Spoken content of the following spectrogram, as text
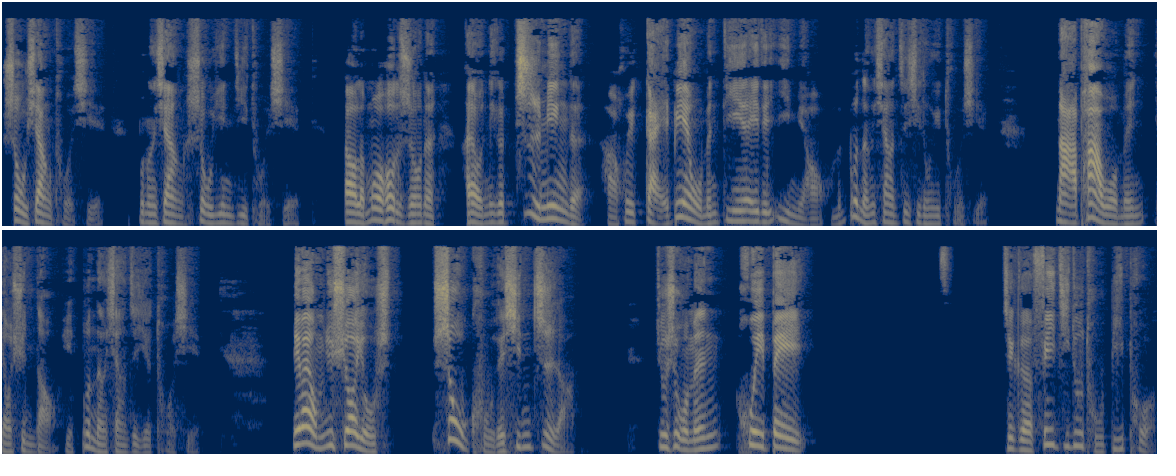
受像妥协，不能向受印记妥协。到了末后的时候呢，还有那个致命的啊，会改变我们 DNA 的疫苗，我们不能向这些东西妥协。哪怕我们要殉道，也不能向这些妥协。另外，我们就需要有受苦的心志啊，就是我们会被这个非基督徒逼迫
